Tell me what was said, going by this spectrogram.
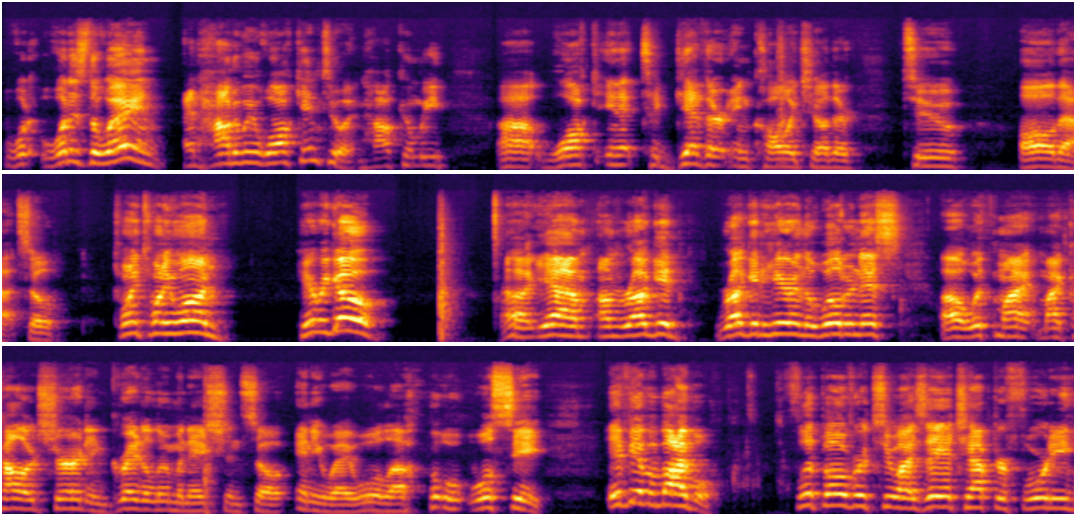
what, what is the way and, and how do we walk into it? And how can we uh, walk in it together and call each other to all that? So 2021 here we go. Uh, yeah I'm, I'm, rugged rugged here in the wilderness uh, with my my collared shirt and great illumination. So anyway we'll uh, we'll see. If you have a bible flip over to isaiah chapter 40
